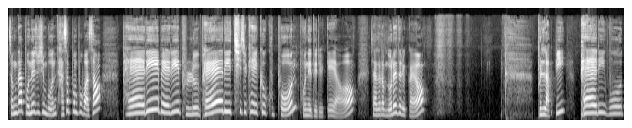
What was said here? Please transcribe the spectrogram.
정답 보내주신 분 다섯 분 뽑아서 very very 블루베리 치즈케이크 쿠폰 보내드릴게요. 자, 그럼 노래 들을까요? 블락비 Very Good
